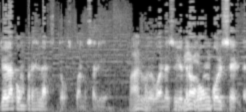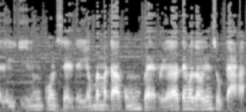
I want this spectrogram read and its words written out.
Yo la compré las dos cuando. Porque Bárbaro. cuando eso yo trabajaba en un call center y, y un call center, y yo me mataba con un perro. Yo la tengo todavía en su caja.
